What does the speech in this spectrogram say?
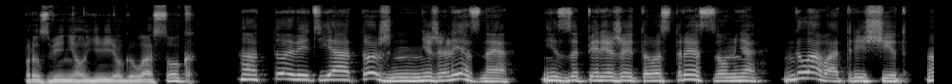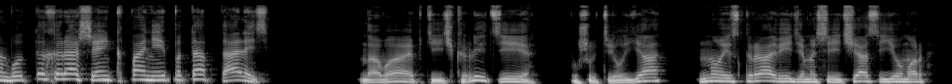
– прозвенел ее голосок. «А то ведь я тоже не железная. Из-за пережитого стресса у меня голова трещит, будто хорошенько по ней потоптались». «Давай, птичка, лети», Пошутил я, но искра, видимо, сейчас юмор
